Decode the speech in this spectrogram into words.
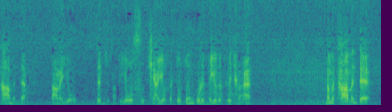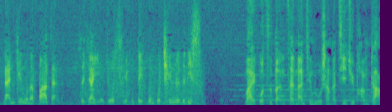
他们呢，当然有政治上的优势，享有很多中国人没有的特权。那么他们在南京路的发展呢，实际上也就是一部对中国侵略的历史。外国资本在南京路上的急剧膨胀，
